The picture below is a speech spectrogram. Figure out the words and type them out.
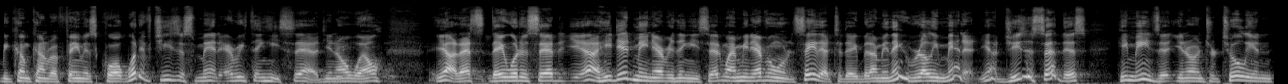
become kind of a famous quote. What if Jesus meant everything he said? You know, well, yeah, that's they would have said, yeah, he did mean everything he said. Well, I mean, everyone would say that today, but I mean, they really meant it. Yeah, Jesus said this, he means it. You know, and Tertullian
